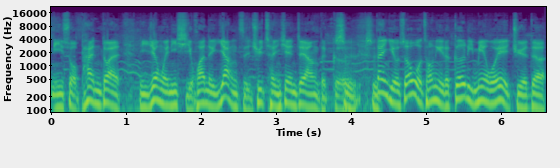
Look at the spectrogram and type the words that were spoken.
你所判断你认为你喜欢的样子去呈现这样的歌，是是。但有时候我从你的歌里面，我也觉得，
